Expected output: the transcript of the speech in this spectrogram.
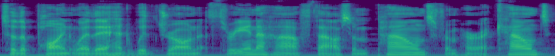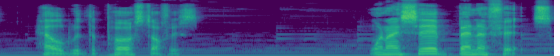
to the point where they had withdrawn £3,500 from her account held with the post office. When I say benefits,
